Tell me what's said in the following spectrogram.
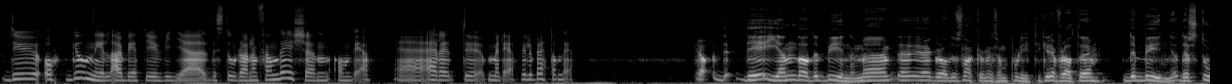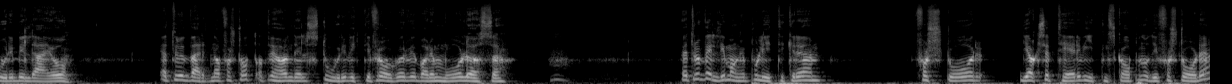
du och Gunhild arbetar ju via The Stordalen Foundation om det. Eh, eller du, med det. Vill du berätta om det? Ja, det, det igjen da, det begynner med eh, Jeg er glad du snakker liksom politikere, for det, det begynner Det store bildet er jo Jeg tror verden har forstått at vi har en del store, viktige frågor vi bare må løse. Jeg tror veldig mange politikere forstår De aksepterer vitenskapen, og de forstår det.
